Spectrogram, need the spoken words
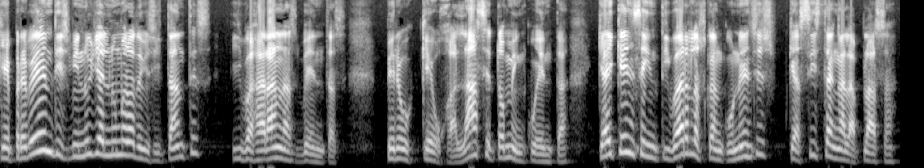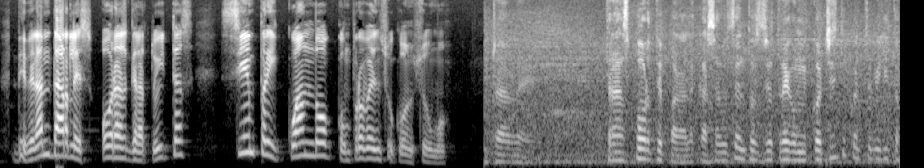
que prevén disminuya el número de visitantes y bajarán las ventas, pero que ojalá se tome en cuenta que hay que incentivar a los cancunenses que asistan a la plaza. Deberán darles horas gratuitas siempre y cuando comprueben su consumo. transporte para la casa de usted, entonces yo traigo mi cochecito, coche viejito,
